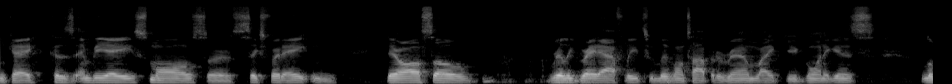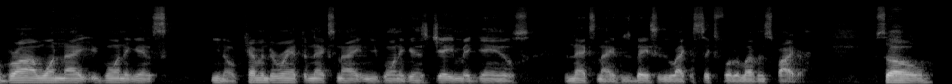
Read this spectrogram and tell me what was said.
Okay, because NBA smalls are six foot eight, and they're also really great athletes who live on top of the rim. Like you're going against LeBron one night, you're going against you know Kevin Durant the next night, and you're going against Jay McDaniels the next night, who's basically like a six foot eleven spider. So,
